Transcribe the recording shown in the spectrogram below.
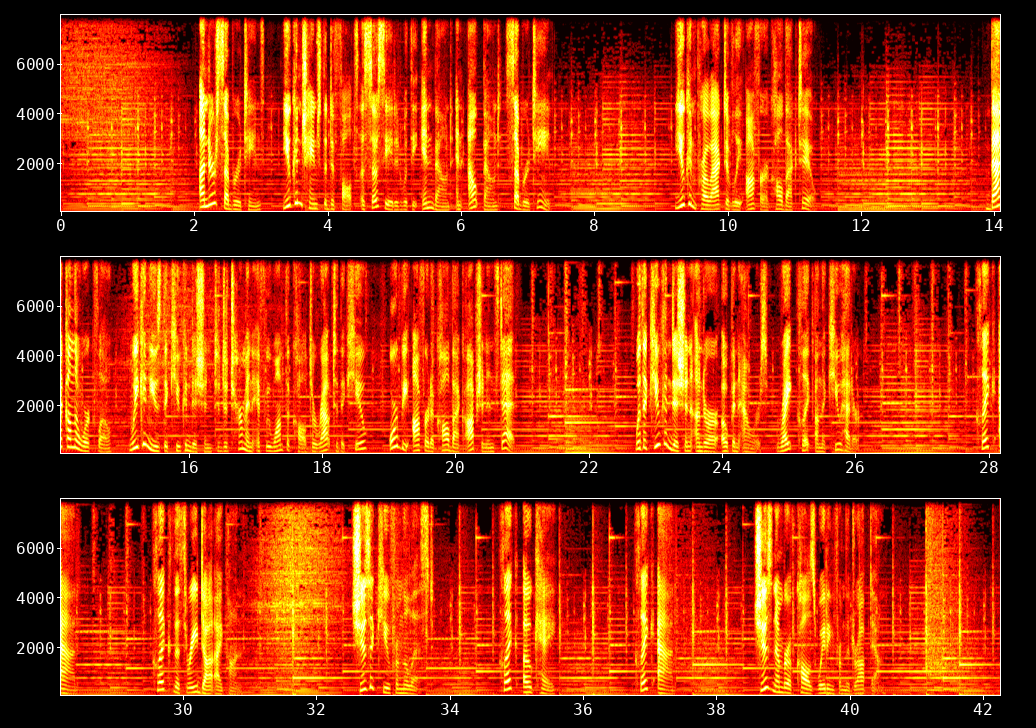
Under subroutines, you can change the defaults associated with the inbound and outbound subroutine. You can proactively offer a callback too. Back on the workflow, we can use the queue condition to determine if we want the call to route to the queue or be offered a callback option instead. With a queue condition under our open hours, right-click on the queue header. Click Add. Click the three-dot icon. Choose a queue from the list. Click OK. Click Add. Choose number of calls waiting from the dropdown.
